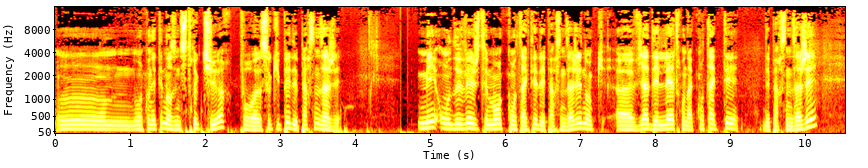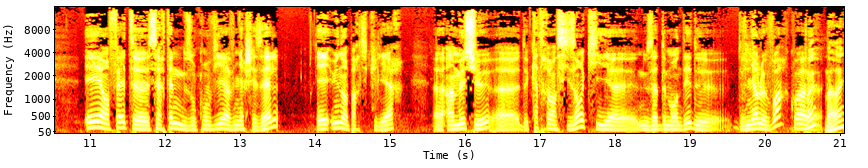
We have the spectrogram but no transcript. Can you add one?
on donc on était dans une structure pour euh, s'occuper de personnes âgées. Mais on devait justement contacter des personnes âgées, donc euh, via des lettres, on a contacté des personnes âgées, et en fait euh, certaines nous ont conviés à venir chez elles, et une en particulière. euh, un monsieur euh, de 86 ans qui euh, nous a demandé de, de venir le voir quoi Ouais, bah ouais.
